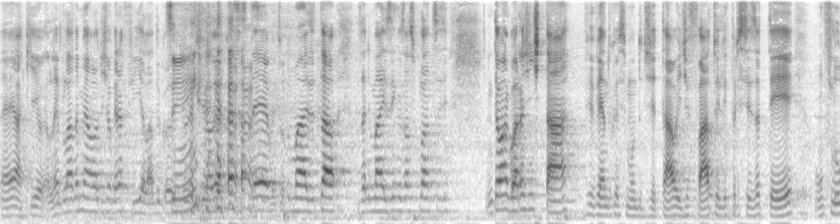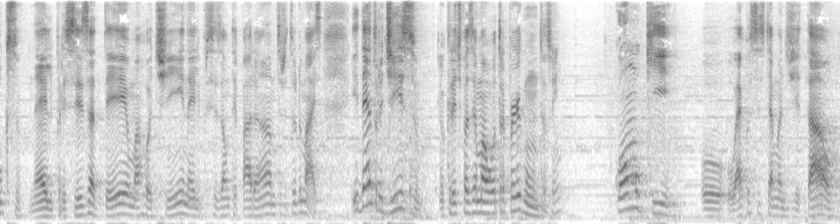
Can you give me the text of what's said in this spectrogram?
Né? Aqui, eu lembro lá da minha aula de geografia, lá do Sim. ecossistema e tudo mais e tal, os animaizinhos, as plantas. Então agora a gente está vivendo com esse mundo digital e de fato ele precisa ter um fluxo, né? Ele precisa ter uma rotina, ele precisa ter parâmetros e tudo mais. E dentro disso, eu queria te fazer uma outra pergunta. Sim. Como que o, o ecossistema digital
